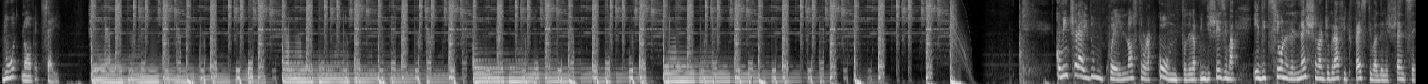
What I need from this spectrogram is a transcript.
296. Comincerei dunque il nostro racconto della quindicesima edizione del National Geographic Festival delle Scienze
